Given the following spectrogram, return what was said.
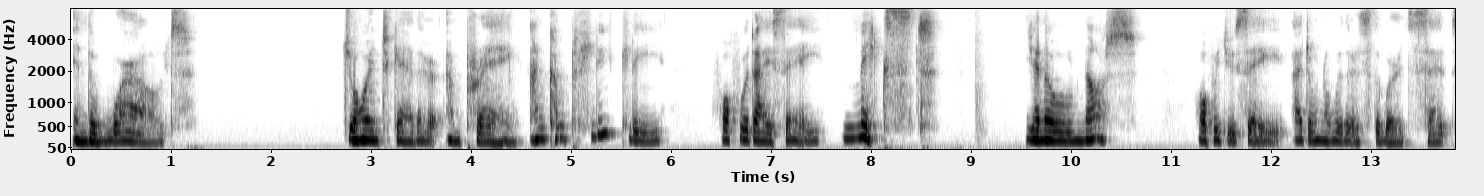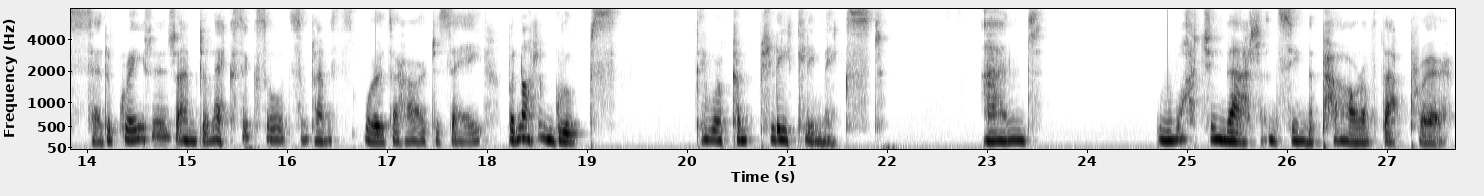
in the world joined together and praying and completely, what would I say, mixed. You know, not, what would you say? I don't know whether it's the word segregated. I'm dyslexic, so sometimes words are hard to say, but not in groups. They were completely mixed. And watching that and seeing the power of that prayer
